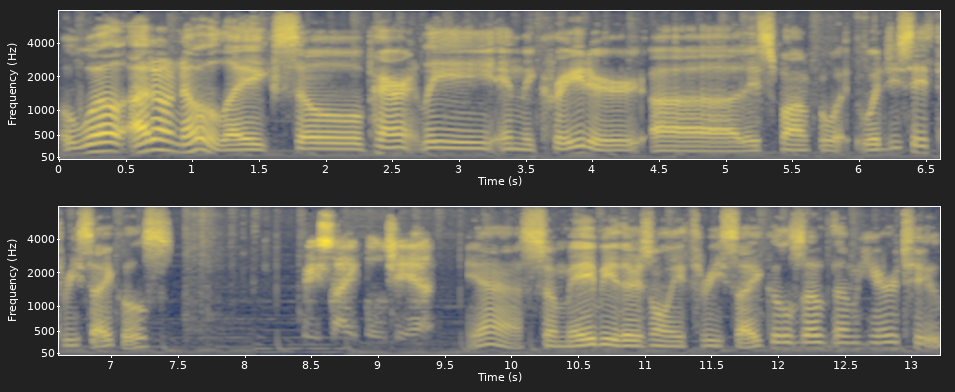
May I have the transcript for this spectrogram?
Well, I don't know. Like, so apparently in the crater, uh, they spawn for what? What did you say? Three cycles? Three cycles, yeah. Yeah. So maybe there's only three cycles of them here too.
